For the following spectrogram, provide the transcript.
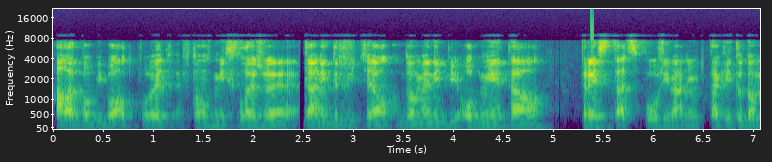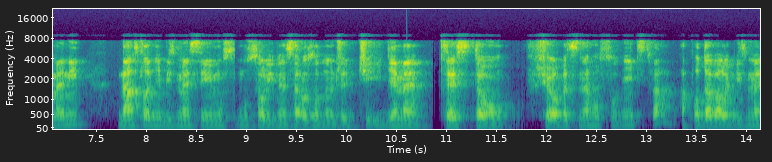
alebo by bola odpoveď v tom zmysle, že daný držiteľ domény by odmietal prestať s používaním takejto domény, Následne by sme si museli sme sa rozhodnúť, že či ideme cestou všeobecného súdnictva a podávali by sme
